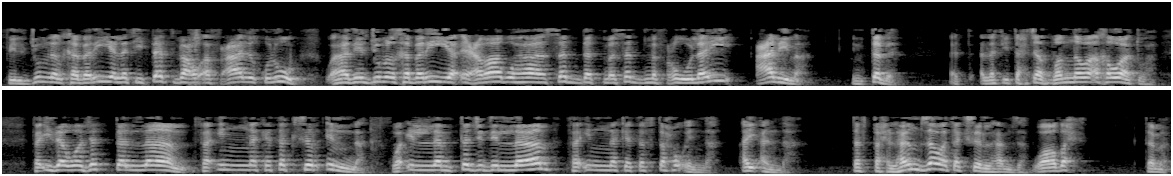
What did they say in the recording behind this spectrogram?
في الجملة الخبرية التي تتبع أفعال القلوب وهذه الجملة الخبرية إعرابها سدت مسد مفعولي علم. انتبه التي تحتاج ظن وأخواتها. فإذا وجدت اللام فإنك تكسر إن وإن لم تجد اللام فإنك تفتح إن أي أن. تفتح الهمزة وتكسر الهمزة. واضح؟ تمام.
